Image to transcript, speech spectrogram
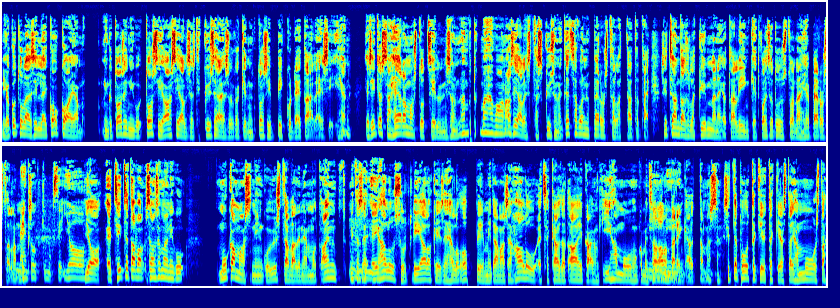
Niin joku tulee silleen koko ajan niin kuin tosi, niin kuin, tosi asiallisesti kyselee sinulta kaikki nyt tosi pikku detaileja siihen. Ja sitten jos sä hermostut sille, niin se on, no mutta mä vaan asiallisesti tässä kysyn, että et sä voi nyt perustella tätä. Tai sitten se antaa sulle kymmenen jotain linkkiä, että voit sä tutustua näihin ja perustella. Näihin miksi. tutkimuksiin, joo. Joo, että sitten se, se on semmoinen niin kuin, mukamas niin kuin ystävällinen, mutta ainut, mitä se ei halua sulta dialogia, se ei halua oppia mitään, vaan se haluaa, että sä käytät aikaa johonkin ihan muuhun, kuin mitä sä oot Niin, alun niin. perin käyttämässä. Sitten puhuttekin yhtäkkiä jostain ihan muusta,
